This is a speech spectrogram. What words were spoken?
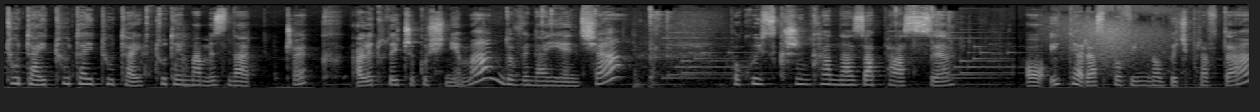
tutaj, tutaj, tutaj, tutaj mamy znaczek, ale tutaj czegoś nie ma do wynajęcia. Pokój skrzynka na zapasy. O, i teraz powinno być, prawda?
